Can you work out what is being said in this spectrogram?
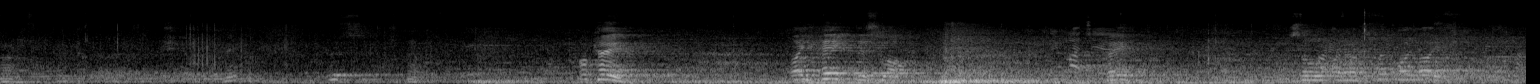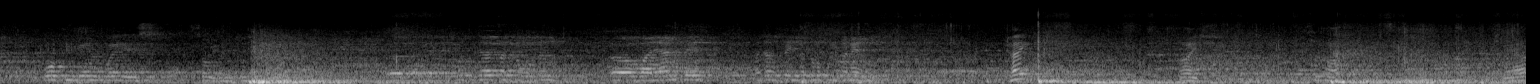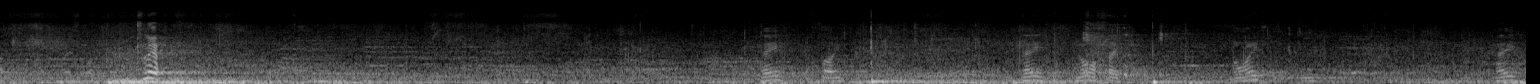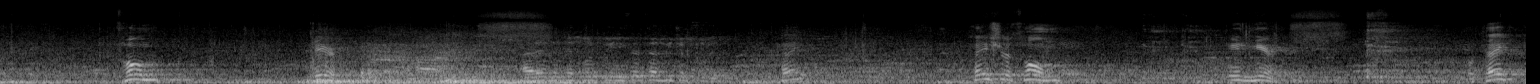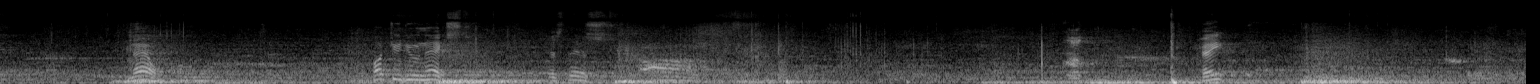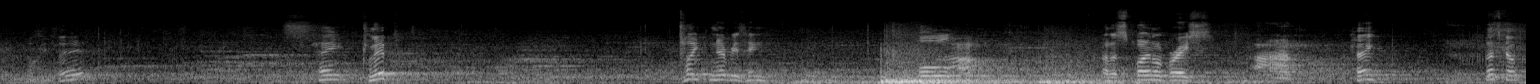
Hmm. Okay. I hate this lock. Okay? So I have spent my life walking out ways so that it doesn't Puteți căutând Okay, fine. Okay, no effect. Alright? Okay. Thumb here. Are legături cu inserția bicepsului. Okay? Place your thumb in here. Okay? Now, what do you do next is this. Oh. Okay? Okay. Okay, clip. Tighten everything. Pull. And a spinal brace. Okay? Let's go.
